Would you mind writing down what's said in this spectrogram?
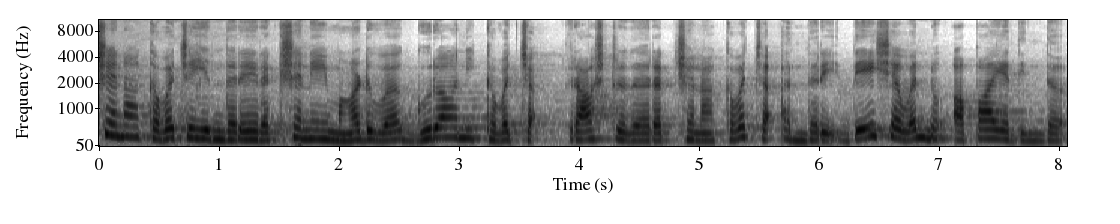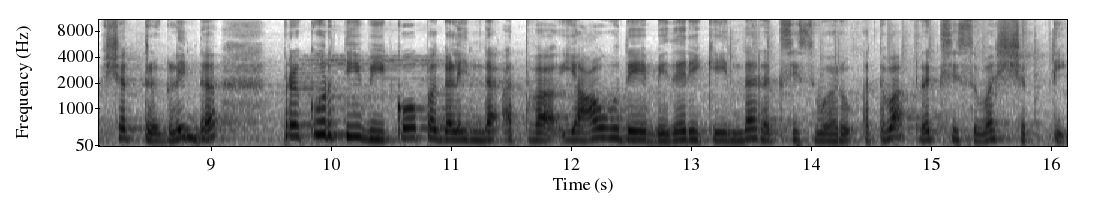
ರಕ್ಷಣಾ ಕವಚ ಎಂದರೆ ರಕ್ಷಣೆ ಮಾಡುವ ಗುರಾಣಿ ಕವಚ. ರಾಷ್ಟ್ರದ ರಕ್ಷಣಾ ಕವಚ ಅಂದರೆ ದೇಶವನ್ನು ಅಪಾಯದಿಂದ, ಶತ್ರುಗಳಿಂದ, ಪ್ರಕೃತಿ ವಿಕೋಪಗಳಿಂದ ಅಥವಾ ಯಾವುದೇ ಬೆದರಿಕೆಯಿಂದ ರಕ್ಷಿಸುವರು ಅಥವಾ ರಕ್ಷಿಸುವ ಶಕ್ತಿ.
